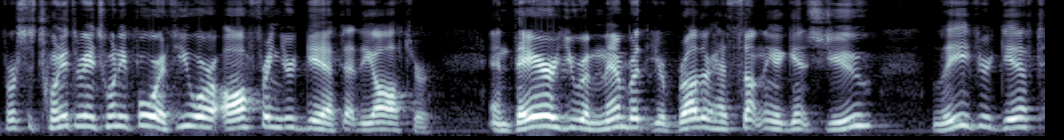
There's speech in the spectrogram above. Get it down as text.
Verses 23 and 24 If you are offering your gift at the altar, and there you remember that your brother has something against you, leave your gift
